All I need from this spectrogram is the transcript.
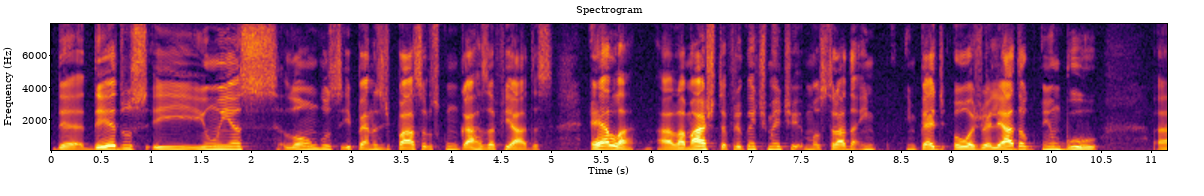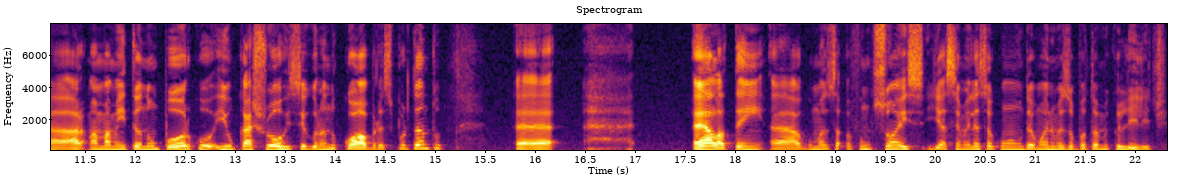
de, dedos e unhas longos e pernas de pássaros com garras afiadas. Ela, a Lamashto, é frequentemente mostrada em, em pé de, ou ajoelhada em um burro, uh, amamentando um porco e um cachorro e segurando cobras. Portanto, é, ela tem uh, algumas funções e a semelhança com o demônio mesopotâmico Lilith.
